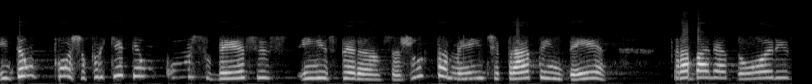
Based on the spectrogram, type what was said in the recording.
Então, poxa, por que ter um curso desses em Esperança? Justamente para atender trabalhadores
